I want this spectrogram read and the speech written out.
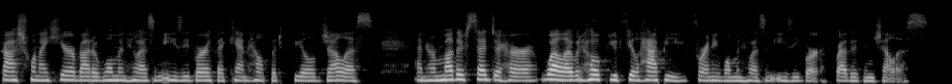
Gosh, when I hear about a woman who has an easy birth, I can't help but feel jealous. And her mother said to her, Well, I would hope you'd feel happy for any woman who has an easy birth rather than jealous.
